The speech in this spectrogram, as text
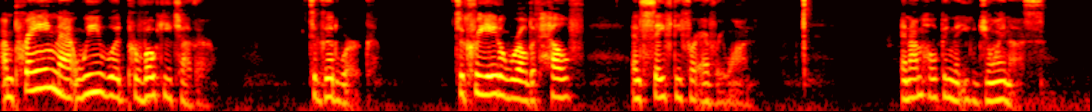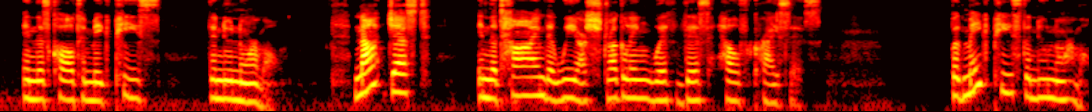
I'm praying that we would provoke each other to good work, to create a world of health and safety for everyone. And I'm hoping that you join us in this call to make peace the new normal. Not just in the time that we are struggling with this health crisis, but make peace the new normal.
